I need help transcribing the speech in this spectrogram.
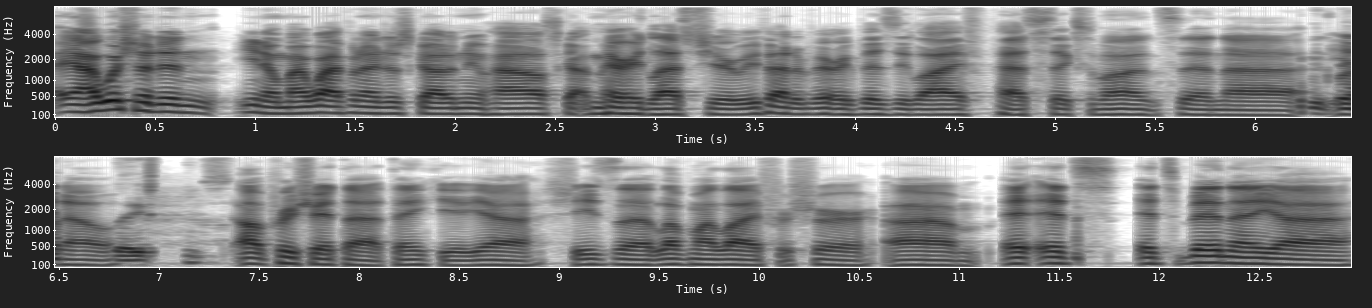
I wish I didn't, you know, my wife and I just got a new house, got married last year. We've had a very busy life past 6 months and uh, you know, I appreciate that. Thank you. Yeah, she's uh, loved my life for sure. Um, it, it's it's been a uh,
